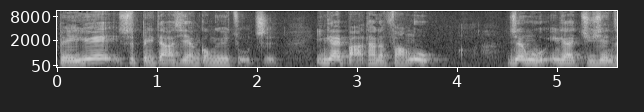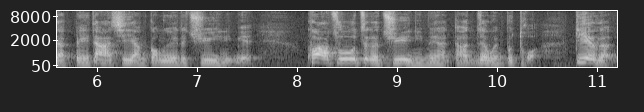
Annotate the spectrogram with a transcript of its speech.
北约是北大西洋公约组织，应该把他的防务任务应该局限在北大西洋公约的区域里面，跨出这个区域里面，他认为不妥。第二个，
